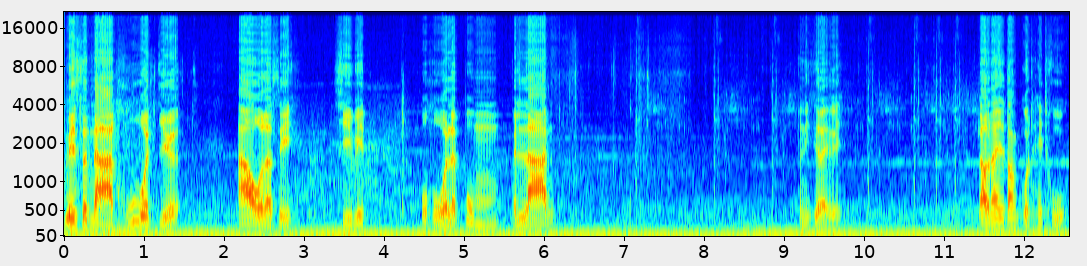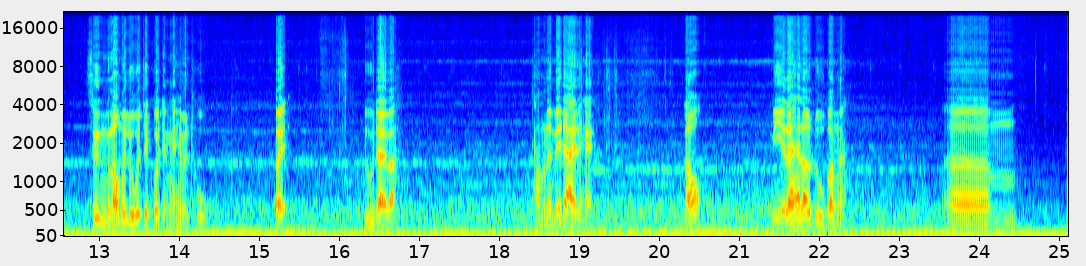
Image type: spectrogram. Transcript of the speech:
ปริศนาโคตรเยอะ เอาละสิ ชีวิต โอ้โห แล้วปุ่มเป็นล้าน อันนี้คืออะไรเอ่ย เราน่าจะต้องกดให้ถูก ซึ่งเราไม่รู้ว่าจะกดยังไงให้มันถูกเฮ้ย ดูได้ปะทำอะไรไม่ได้เลยแฮะ แล้วมีอะไรให้เราดูบ้างอะเอ่อไอ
